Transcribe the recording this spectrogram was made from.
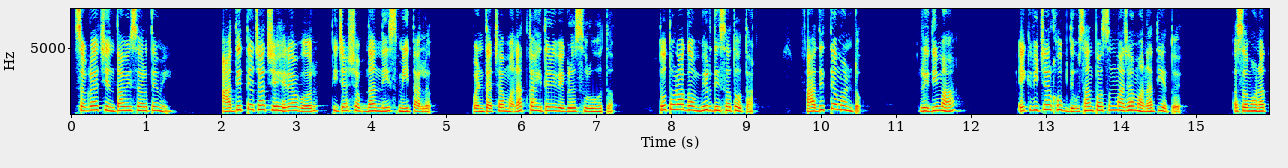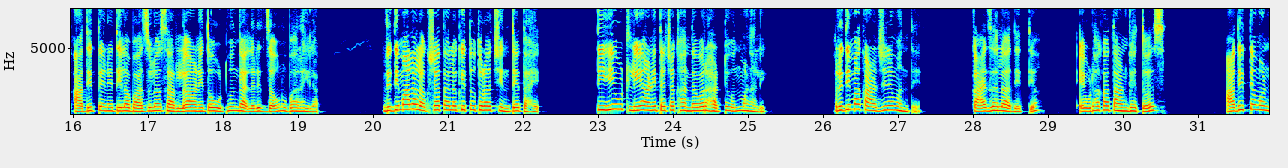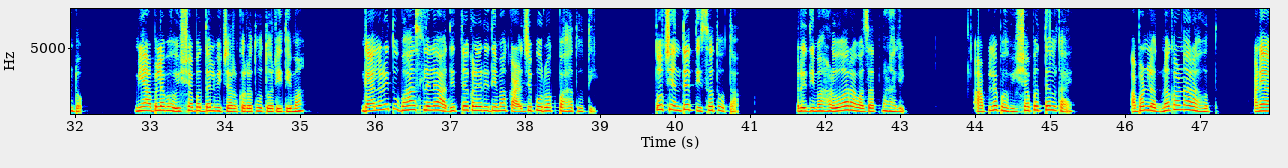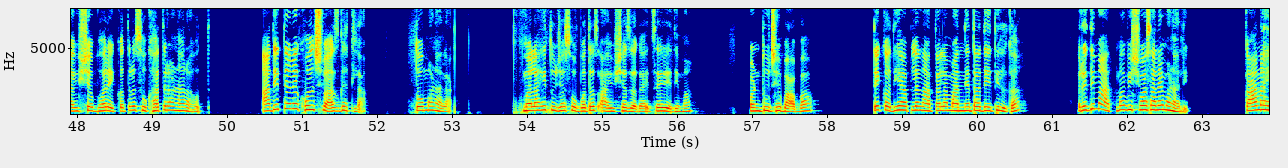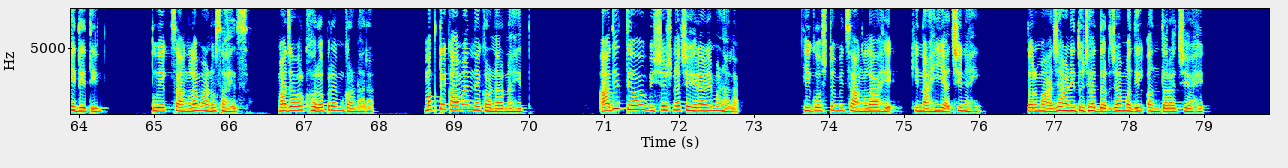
सगळ्या चिंता विसरते मी. आदित्यच्या चेहऱ्यावर तिच्या शब्दांनी स्मित आलं पण त्याच्या मनात काहीतरी वेगळं सुरू होतं. तो थोडा गंभीर दिसत होता. आदित्य म्हणतो रिदिमा एक विचार खूप दिवसांपासून माझ्या मनात येतोय असं म्हणत आदित्यने तिला बाजूला सारलं आणि तो उठून गॅलरीत जाऊन उभा राहिला. रिदिमाला लक्षात आलं की तो थोडा चिंतेत आहे. तीही उठली आणि त्याच्या खांद्यावर हात ठेवून म्हणाली रिदिमा काळजीने म्हणते. काय झालं आदित्य? एवढा का ताण घेतोयस? आदित्य म्हणतो मी आपल्या भविष्याबद्दल विचार करत होतो रिदिमा गॅलरीत उभा असलेल्या आदित्यकडे रिदिमा काळजीपूर्वक पाहत होती. तो चिंतेत दिसत होता. रिदिमा हळूवार आवाजात म्हणाली आपल्या भविष्याबद्दल काय? आपण लग्न करणार आहोत आणि आयुष्यभर एकत्र सुखात राहणार आहोत. आदित्यने खोल श्वास घेतला. तो म्हणाला मलाही तुझ्यासोबतच आयुष्य जगायचं आहे रिदिमा पण तुझे बाबा ते कधी आपल्या नाताला मान्यता देतील का? रिदिमा आत्मविश्वासाने म्हणाली का नाही देतील? तू एक चांगला माणूस आहेस. माझ्यावर खरं प्रेम करणारा. मग ते का मान्य करणार नाहीत? आदित्य विशेषण चेहऱ्याने म्हणाला ही गोष्ट मी चांगला आहे की नाही याची नाही तर माझ्या आणि तुझ्या दर्जामधील अंतराची आहे.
